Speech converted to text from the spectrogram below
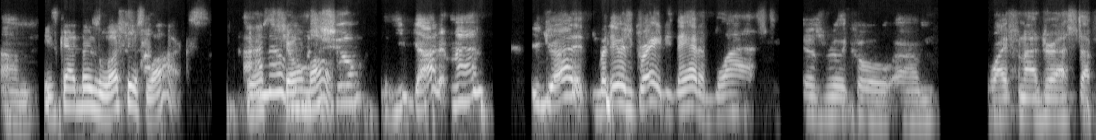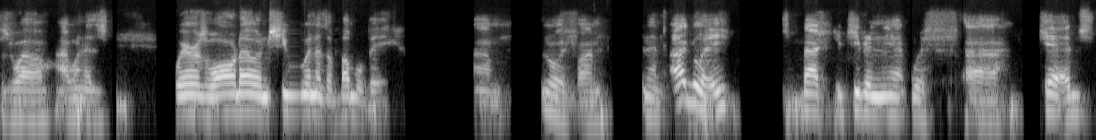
Um, He's got those luscious locks. He I know. Show them. Show, you got it, man. You got it. But it was great. They had a blast. It was really cool. Um, wife and I dressed up as well. I went as Where is Waldo, and she went as a bumblebee. Um, really fun. And then ugly, back to keeping it with uh, kids.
